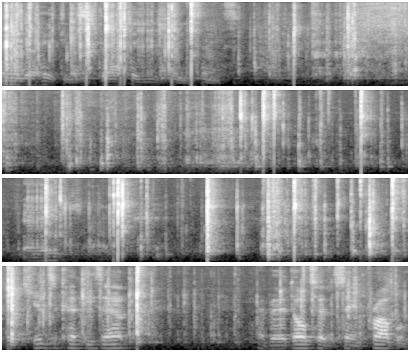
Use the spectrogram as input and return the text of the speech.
Man, do I hate these straps they use for these things. And they expect kids to cut these out. I bet adults have the same problem.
